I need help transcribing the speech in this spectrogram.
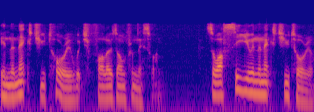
in the next tutorial which follows on from this one. So I'll see you in the next tutorial.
